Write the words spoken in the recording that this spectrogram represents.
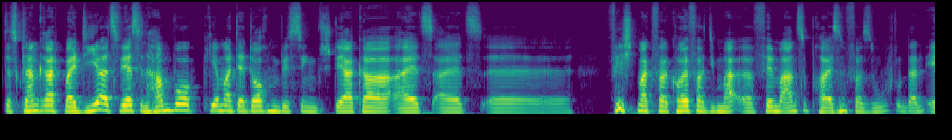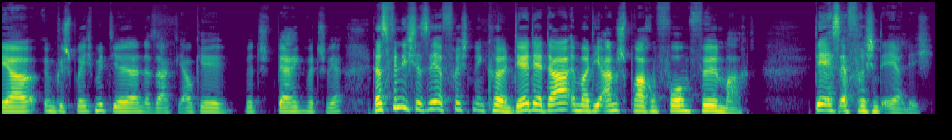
Das klang gerade bei dir, als wäre es in Hamburg jemand, der doch ein bisschen stärker als, als äh, Fichtmarktverkäufer die Ma äh, Filme anzupreisen versucht und dann eher im Gespräch mit dir dann sagt, ja, okay, wird sperrig, wird schwer. Das finde ich sehr erfrischend in Köln. Der, der da immer die Ansprachen vorm Film macht, der ist erfrischend ehrlich.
